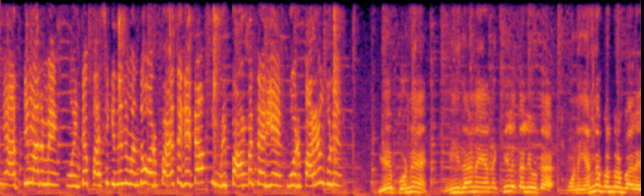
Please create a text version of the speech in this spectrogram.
ஏ அத்தி மரமே உன்கிட்ட பசிக்குதுன்னு வந்து ஒரு பழத்தை கேட்டா இப்படி பாம்பை தரியே ஒரு பழம் கொடு. ஏ பொண்ணு நீ தானே என்ன கீழே தள்ளி விட்ட. உன்னை என்ன பண்றேன் பாரு.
